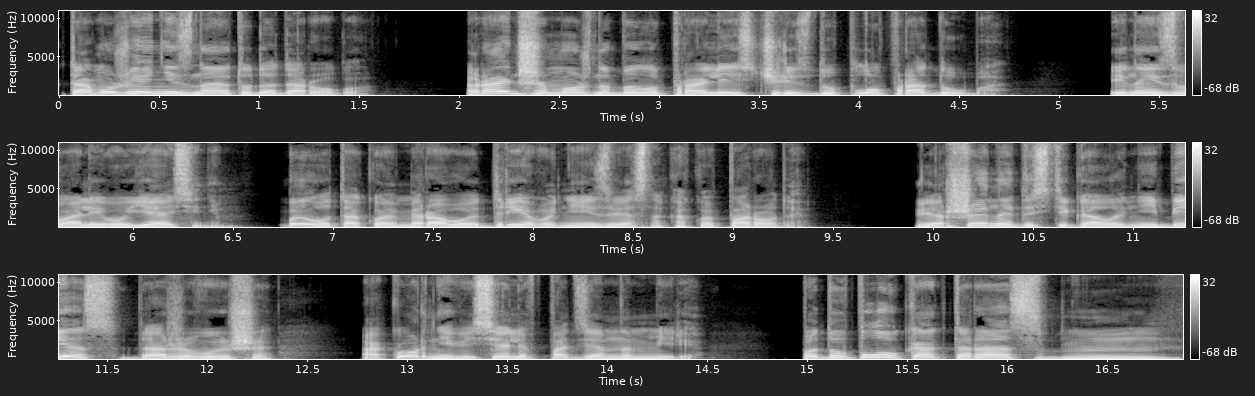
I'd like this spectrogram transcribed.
К тому же я не знаю туда дорогу. Раньше можно было пролезть через дупло продуба. Иные звали его ясенем. Было такое мировое древо неизвестно какой породы. Вершиной достигало небес, даже выше, а корни висели в подземном мире. По дуплу как-то раз... М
